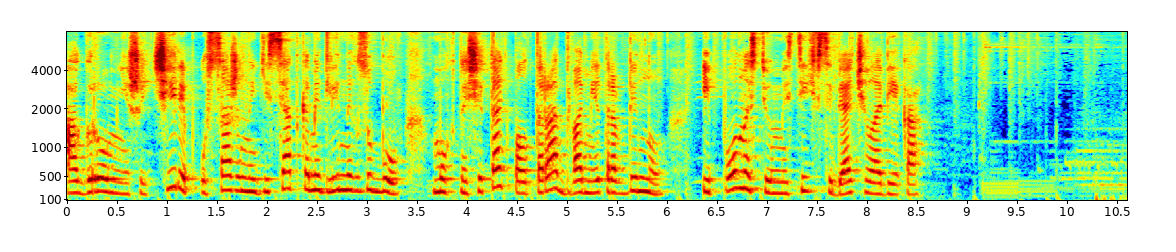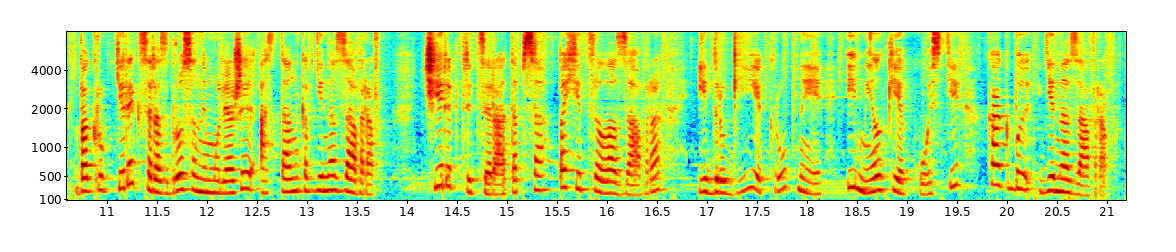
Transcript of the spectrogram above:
Огромнейший череп, усаженный десятками длинных зубов, мог насчитать полтора-два метра в длину и полностью уместить в себя человека. Вокруг Тирекса разбросаны муляжи останков динозавров, череп трицератопса, пахицелозавра и другие крупные и мелкие кости, как бы динозавров –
